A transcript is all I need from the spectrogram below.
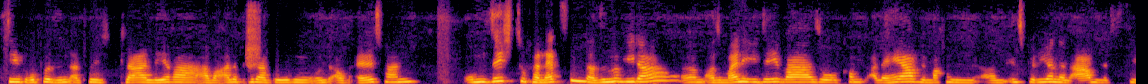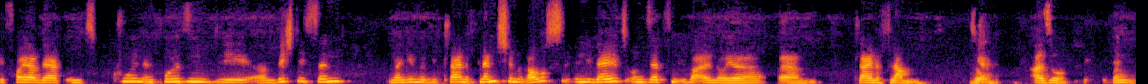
Zielgruppe sind natürlich klar Lehrer, aber alle Pädagogen und auch Eltern, um sich zu vernetzen. Da sind wir wieder. Ähm, also meine Idee war so, kommt alle her, wir machen ähm, inspirierenden Abend mit viel Feuerwerk und coolen Impulsen, die ähm, wichtig sind. Und dann gehen wir wie kleine Flämmchen raus in die Welt und setzen überall neue ähm, kleine Flammen. So. Ja. Also und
